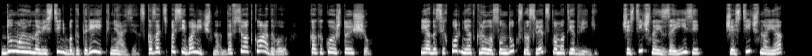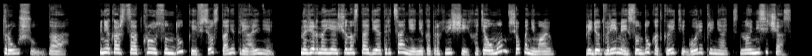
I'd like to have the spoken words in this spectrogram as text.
Думаю, навестить богатырей и князя, сказать спасибо лично, да все откладываю, как и кое-что еще. Я до сих пор не открыла сундук с наследством от Ядвиги. Частично из-за Изи, частично я трушу, да. Мне кажется, открою сундук, и все станет реальнее. Наверное, я еще на стадии отрицания некоторых вещей, хотя умом все понимаю. Придет время и сундук открыть, и горе принять, но не сейчас.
